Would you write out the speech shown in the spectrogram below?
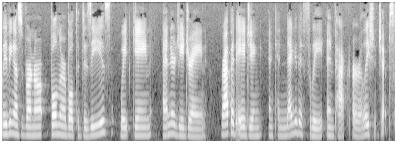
leaving us vulnerable to disease, weight gain, energy drain, rapid aging, and can negatively impact our relationships.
